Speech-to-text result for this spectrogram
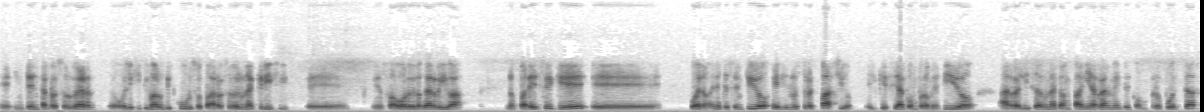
eh, intentan resolver o legitimar un discurso para resolver una crisis eh, en favor de los de arriba, nos parece que, eh, bueno, en este sentido es nuestro espacio el que se ha comprometido a realizar una campaña realmente con propuestas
